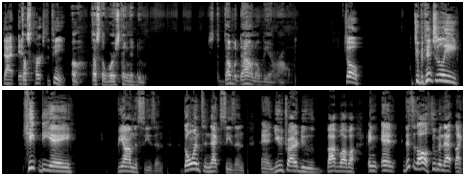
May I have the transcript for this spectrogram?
that it That's- hurts the team. Oh, that's the worst thing to do. Just to double down on being wrong. So to potentially keep DA beyond the season, go into next season, and you try to do blah blah blah, and and this is all assuming that like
